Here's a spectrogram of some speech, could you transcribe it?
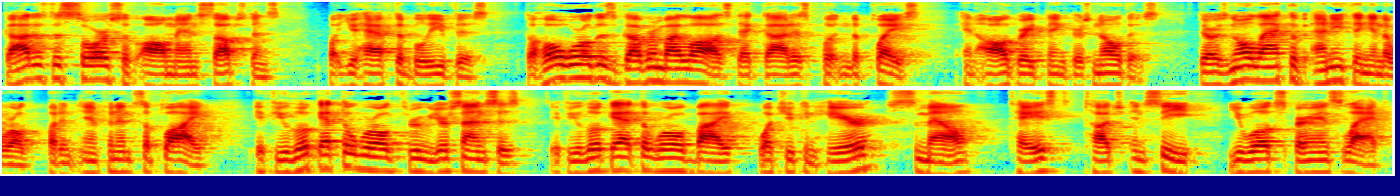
God is the source of all man's substance, but you have to believe this. The whole world is governed by laws that God has put into place, and all great thinkers know this. There is no lack of anything in the world, but an infinite supply. If you look at the world through your senses, if you look at the world by what you can hear, smell, taste, touch, and see, you will experience lack.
